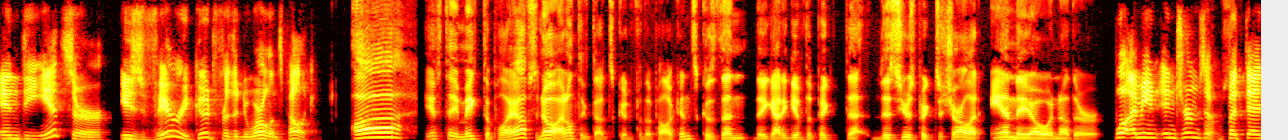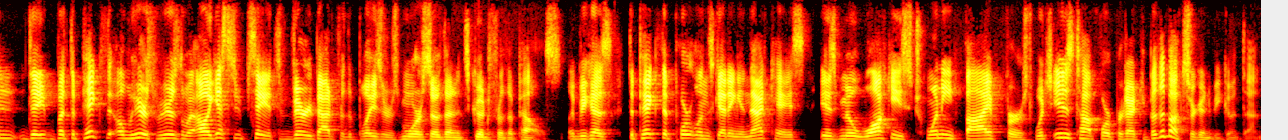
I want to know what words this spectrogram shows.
And the answer is very good for the New Orleans Pelicans. Uh, if they make the playoffs, no, I don't think that's good for the Pelicans because then they got to give the pick that this year's pick to Charlotte, and they owe another. Well, I mean, in terms of, but then they, but the pick. Oh, here's here's the way. Oh, I guess you say it's very bad for the Blazers more so than it's good for the Pels, like because the pick that Portland's getting in that case is Milwaukee's 25 first, which is top four protected, but the Bucks are going to be good then.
